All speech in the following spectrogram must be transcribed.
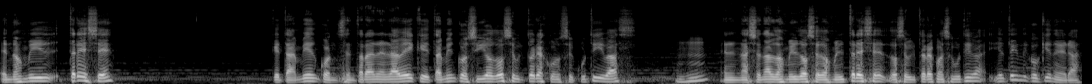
en 2013. Que también Central en la B, que también consiguió 12 victorias consecutivas. En el Nacional 2012-2013, 12 victorias consecutivas. ¿Y el técnico quién era?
